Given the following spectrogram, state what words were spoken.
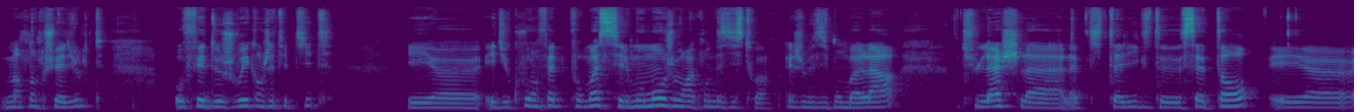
maintenant que je suis adulte au fait de jouer quand j'étais petite. Et, euh, et, du coup, en fait, pour moi, c'est le moment où je me raconte des histoires. Et je me dis, bon, bah là, tu lâches la, la petite Alix de 7 ans, et, euh,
